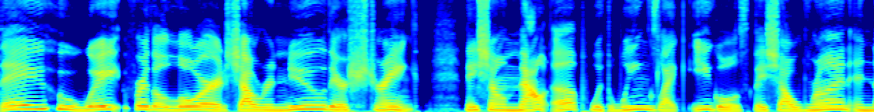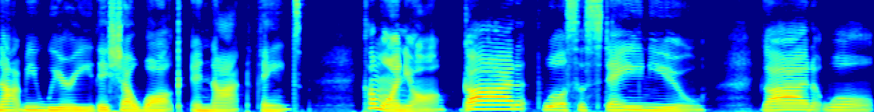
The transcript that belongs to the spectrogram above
they who wait for the Lord shall renew their strength. They shall mount up with wings like eagles. They shall run and not be weary. They shall walk and not faint. Come on, y'all. God will sustain you. God will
